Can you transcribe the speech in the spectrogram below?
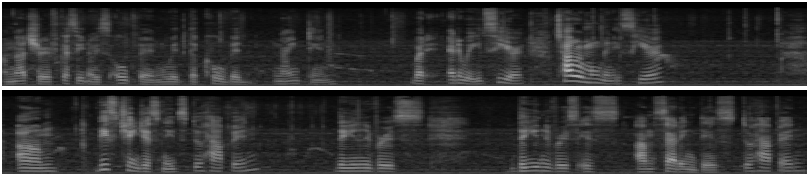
I'm not sure if casino is open with the covid-19 but anyway it's here. Tower moment is here. Um, these changes needs to happen. The universe the universe is um, setting this to happen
